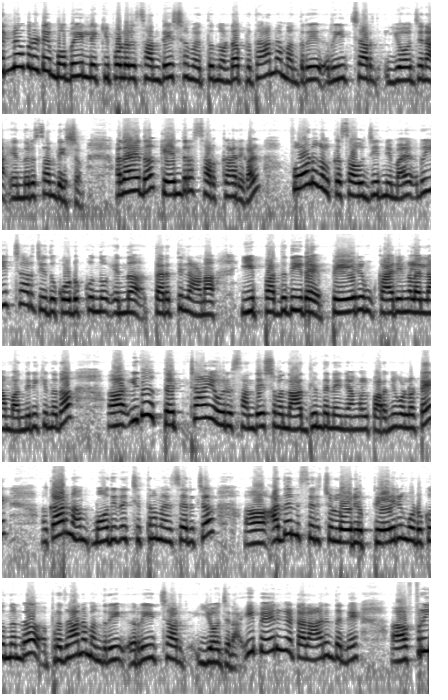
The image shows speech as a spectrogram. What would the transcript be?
എല്ലാവരുടെയും മൊബൈലിലേക്ക് ഇപ്പോൾ ഒരു സന്ദേശം എത്തുന്നുണ്ട്. പ്രധാനമന്ത്രി റീചാർജ് യോജന എന്നൊരു സന്ദേശം. അതായത് കേന്ദ്ര സർക്കാരുകൾ ഫോണുകൾക്ക് സൗജന്യമായി റീചാർജ് ചെയ്ത് കൊടുക്കുന്നു എന്ന തരത്തിലാണ് ഈ പദ്ധതിയുടെ പേരും കാര്യങ്ങളെല്ലാം വന്നിരിക്കുന്നത്. ഇത് തെറ്റായ ഒരു സന്ദേശമെന്ന് ആദ്യം തന്നെ ഞങ്ങൾ പറഞ്ഞുകൊള്ളട്ടെ. കാരണം മോദിയുടെ ചിത്രം അനുസരിച്ച് അതനുസരിച്ചുള്ള ഒരു പേരും കൊടുക്കുന്നുണ്ട് പ്രധാനമന്ത്രി റീചാർജ് യോജന. ഈ പേര് കേട്ടാൽ ആരും തന്നെ ഫ്രീ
